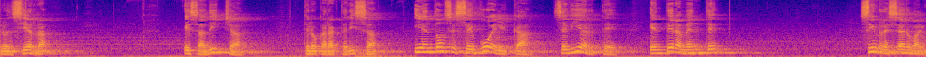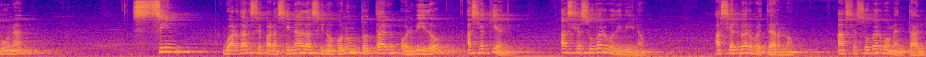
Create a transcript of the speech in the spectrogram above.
lo encierra, esa dicha que lo caracteriza, y entonces se vuelca, se vierte enteramente, sin reserva alguna, sin guardarse para sí nada, sino con un total olvido, ¿hacia quién? Hacia su verbo divino, hacia el verbo eterno, hacia su verbo mental.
